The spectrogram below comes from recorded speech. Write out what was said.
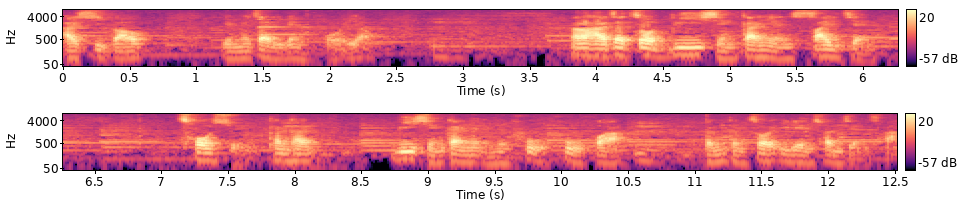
癌细胞有没有在里面活跃。嗯，然后还在做 B 型肝炎筛检，抽血看看 B 型肝炎有没有复复发，嗯，等等做了一连串检查。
